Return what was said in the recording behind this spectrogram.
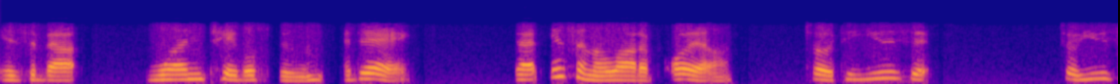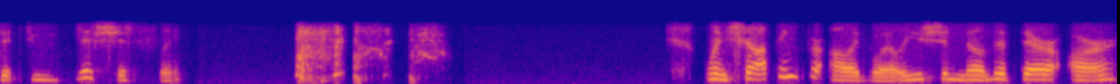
is about one tablespoon a day. That isn't a lot of oil, so to use it so use it judiciously. When shopping for olive oil, you should know that there are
